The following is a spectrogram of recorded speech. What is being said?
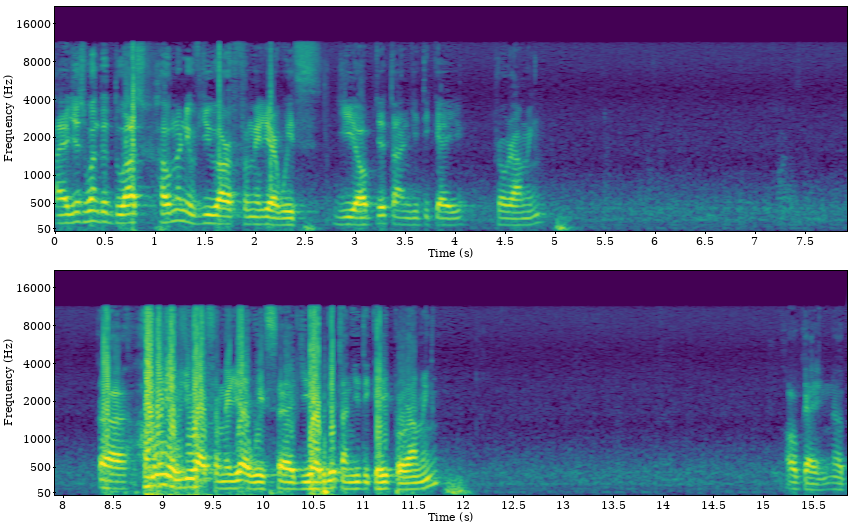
I just wanted to ask how many of you are familiar with GObject and GTK programming? Uh, how many of you are familiar with uh, GObject and GTK programming? Okay, not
